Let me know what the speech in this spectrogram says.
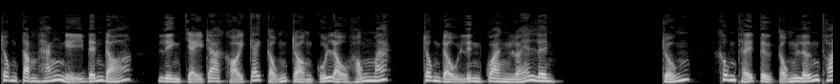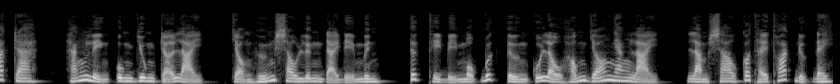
Trong tâm hắn nghĩ đến đó, liền chạy ra khỏi cái cổng tròn của lầu hóng mát, trong đầu linh quang lóe lên. Trốn, không thể từ cổng lớn thoát ra, hắn liền ung dung trở lại, chọn hướng sau lưng đại địa minh, tức thì bị một bức tường của lầu hóng gió ngăn lại, làm sao có thể thoát được đây?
